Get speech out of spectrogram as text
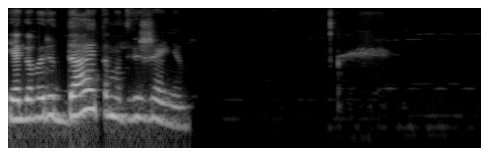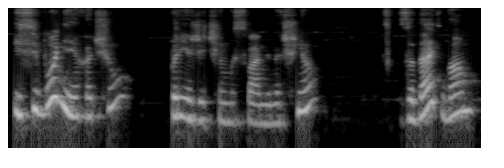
Я говорю «да» этому движению. И сегодня я хочу, прежде чем мы с вами начнем, задать вам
